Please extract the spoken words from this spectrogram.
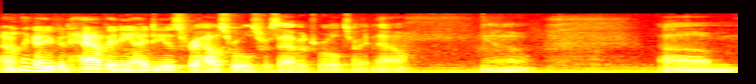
i don't think i even have any ideas for house rules for savage worlds right now you know? Um,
